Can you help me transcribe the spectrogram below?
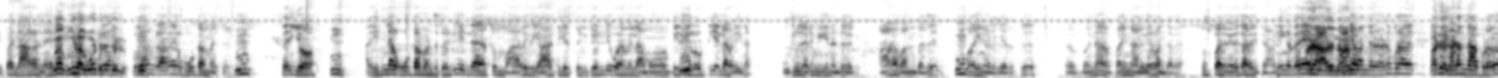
இப்போ நாங்கள் புதன்கிழமை ஒரு கூட்டம் சரியோ அது என்ன கூட்டம்னு சொல்லி எல்லாருக்கும் அறிவி. ஆர்டிஎஸ்க்கு சொல்லி உடம்பெல்லாம் நோட்டீஸ்கள் ஒட்டி எல்லாம் வழினா ஒரு தரம் மீன் ஆக வந்தது. பதினேழு பேருக்கு என்ன பதினாலு பேர் வந்தவ முப்பது பேருக்கு அறிவிச்சாங்க நீங்கள் வேற இங்க பிறகு என்ன நடந்தா பிறகு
